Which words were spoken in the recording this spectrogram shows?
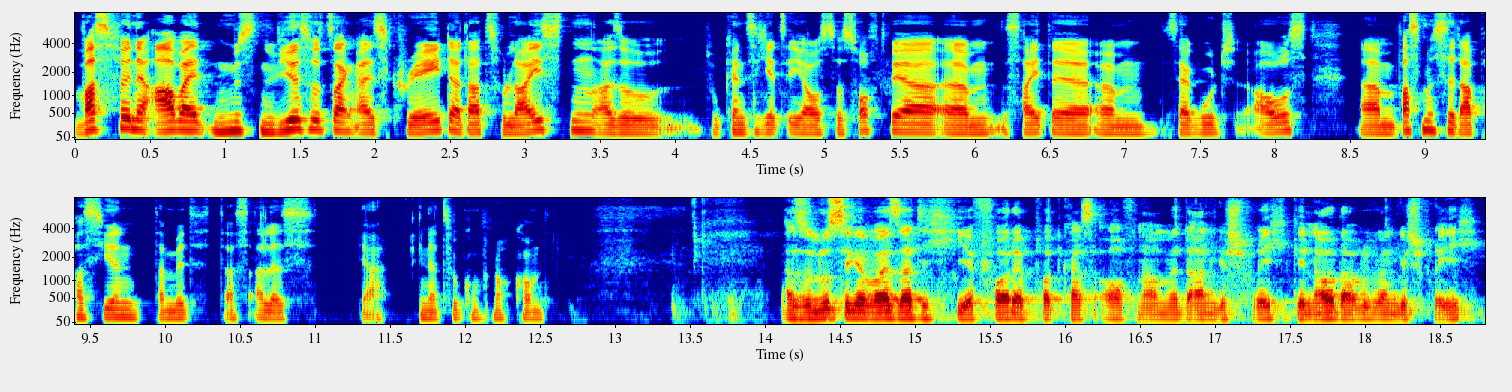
was für eine Arbeit müssen wir sozusagen als Creator dazu leisten? Also, du kennst dich jetzt eher aus der Software-Seite ähm, sehr gut aus. Ähm, was müsste da passieren, damit das alles ja, in der Zukunft noch kommt. Also lustigerweise hatte ich hier vor der Podcast-Aufnahme da ein Gespräch, genau darüber ein Gespräch.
